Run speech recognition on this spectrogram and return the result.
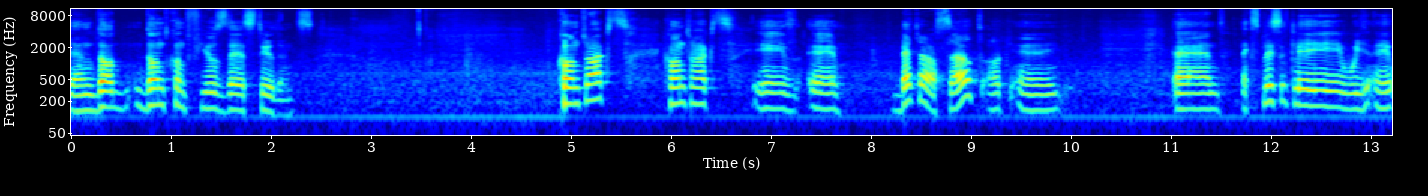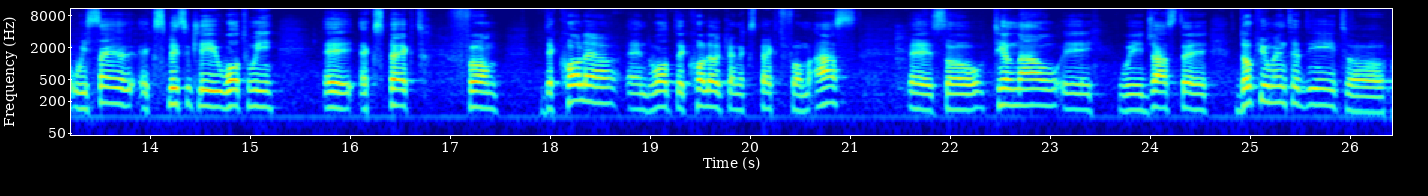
and don't, don't confuse the students. Contracts. Contracts is a better assert. Okay, and explicitly, we, uh, we say explicitly what we uh, expect from the caller and what the caller can expect from us. Uh, so till now, uh, we just uh, documented it, or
